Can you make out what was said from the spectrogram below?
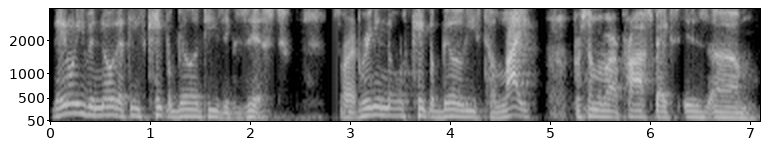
They don't even know that these capabilities exist. So right. bringing those capabilities to light for some of our prospects is um,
